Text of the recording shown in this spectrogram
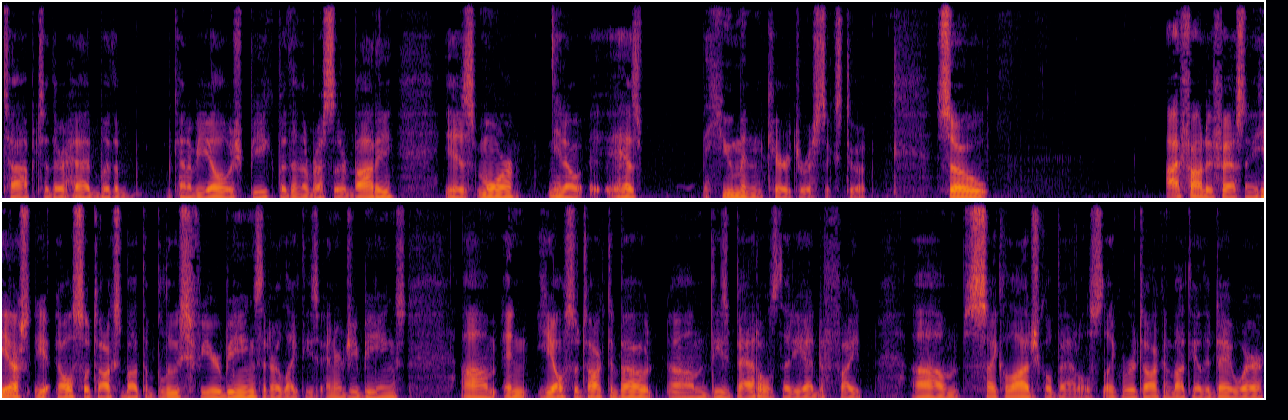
top to their head with a kind of a yellowish beak, but then the rest of their body is more, you know, it has human characteristics to it. So I found it fascinating. He actually he also talks about the blue sphere beings that are like these energy beings um, and he also talked about um, these battles that he had to fight, um, psychological battles, like we were talking about the other day, where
